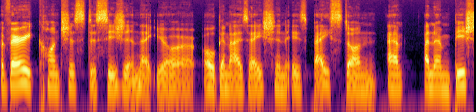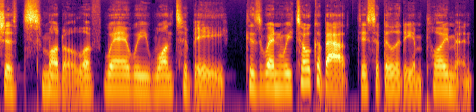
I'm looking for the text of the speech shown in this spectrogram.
a very conscious decision that your organization is based on um, an ambitious model of where we want to be. Because when we talk about disability employment,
